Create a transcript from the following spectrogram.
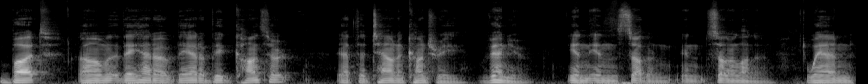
but um, they had a they had a big concert at the Town and Country venue in in southern in southern London when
